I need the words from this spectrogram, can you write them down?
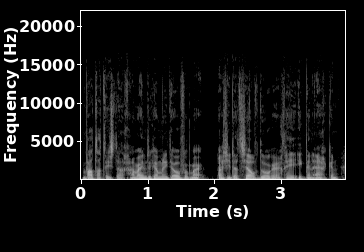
Wat dat is, daar gaan wij natuurlijk helemaal niet over. Maar als je dat zelf doorkrijgt. Hé, hey, ik ben eigenlijk een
